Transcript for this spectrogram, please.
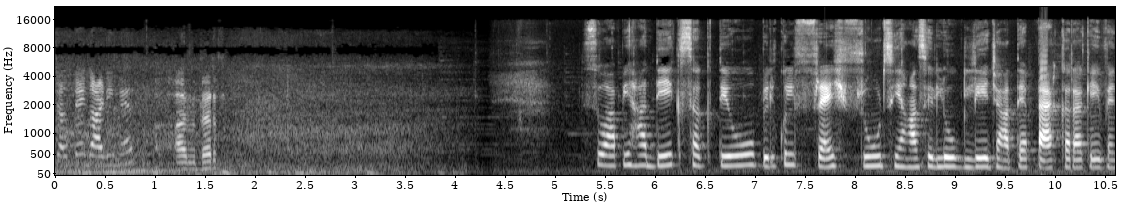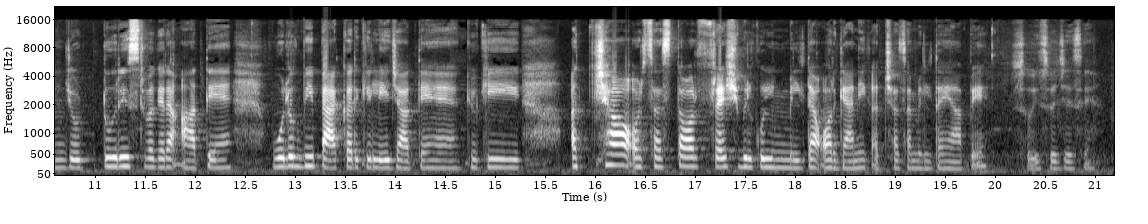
चलते हैं गाड़ी में। और उधर सो आप यहाँ देख सकते हो बिल्कुल फ्रेश फ्रूट्स यहाँ से लोग ले जाते हैं पैक करा के इवन जो टूरिस्ट वगैरह आते हैं वो लोग भी पैक करके ले जाते हैं क्योंकि अच्छा और सस्ता और फ्रेश बिल्कुल मिलता है ऑर्गेनिक अच्छा सा मिलता है यहाँ पे सो so, इस वजह से।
